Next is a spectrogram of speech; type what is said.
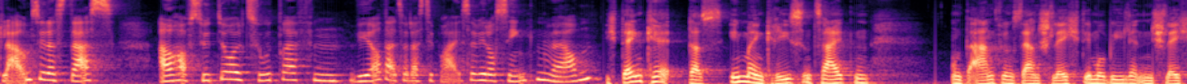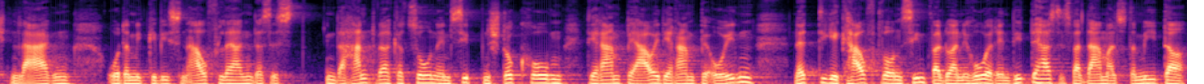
Glauben Sie, dass das auch auf Südtirol zutreffen wird, also dass die Preise wieder sinken werden? Ich denke, dass immer in Krisenzeiten unter Anführungszeichen schlechte Immobilien in schlechten Lagen oder mit gewissen Auflagen, dass es in der Handwerkerzone im siebten Stock oben die Rampe Aue, die Rampe Euden, nicht, die gekauft worden sind, weil du eine hohe Rendite hast, das weil damals der Mieter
